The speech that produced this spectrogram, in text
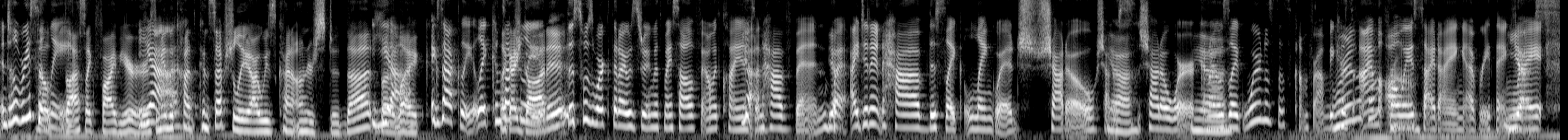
Until recently. the last like five years. Yeah. I mean, the con- conceptually, I always kind of understood that, but yeah, like, exactly. Like conceptually, I conceptually, got it. this was work that I was doing with myself and with clients Yeah. and have been, Yeah. but I didn't have this like language shadow shadow Yeah. shadow work, and I was like, where does this come from? Because I'm from? always side eyeing everything, Yes.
